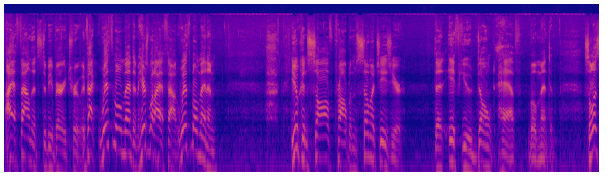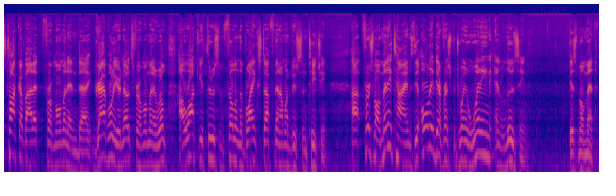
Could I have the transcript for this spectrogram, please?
I have found this to be very true. In fact, with momentum, here's what I have found with momentum, you can solve problems so much easier than if you don't have momentum. So let's talk about it for a moment and uh, grab hold of your notes for a moment, and we'll, I'll walk you through some fill in the blank stuff, then I want to do some teaching. Uh, first of all, many times the only difference between winning and losing is momentum.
